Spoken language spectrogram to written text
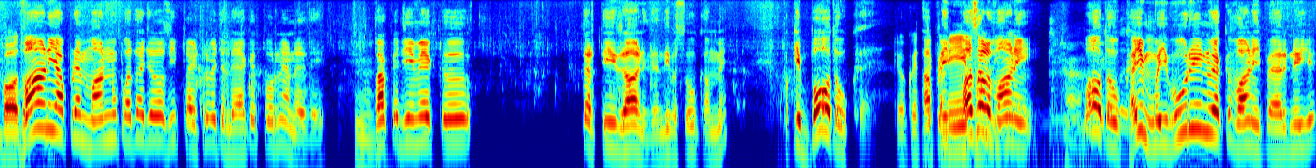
ਵਾਹਣੀ ਆਪਣੇ ਮਨ ਨੂੰ ਪਤਾ ਜਦੋਂ ਅਸੀਂ ਟਰੈਕਟਰ ਵਿੱਚ ਲੈ ਕੇ ਤੁਰਨੇ ਨੇ ਦੇ ਬਾਕੀ ਜਿਵੇਂ ਇੱਕ ਧਰਤੀ ਰਾਹ ਨਹੀਂ ਦਿੰਦੀ ਬਸ ਉਹ ਕੰਮ ਹੈ। ਬਾਕੀ ਬਹੁਤ ਔਖਾ ਹੈ। ਕਿਉਂਕਿ ਆਪਣੀ ਫਸਲ। ਵਾਹਣੀ ਬਹੁਤ ਔਖਾ ਹੈ। ਮਜਬੂਰੀ ਨੂੰ ਇੱਕ ਵਾਹਣੀ ਪੈ ਰਹੀ ਹੈ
